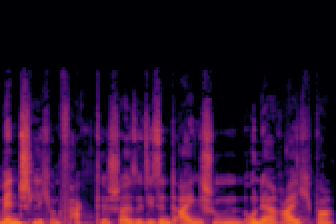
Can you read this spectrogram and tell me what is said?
menschlich und faktisch. Also die sind eigentlich schon unerreichbar.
